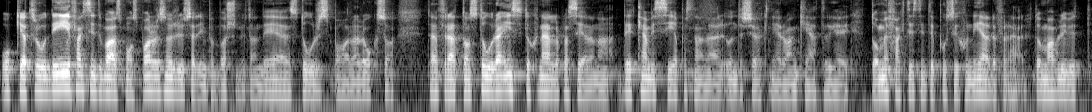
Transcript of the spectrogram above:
Och jag tror det är faktiskt inte bara småsparare som rusar in på börsen utan det är storsparare också. Därför att de stora institutionella placerarna, det kan vi se på sådana där undersökningar och enkäter och grejer. De är faktiskt inte positionerade för det här. De har blivit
